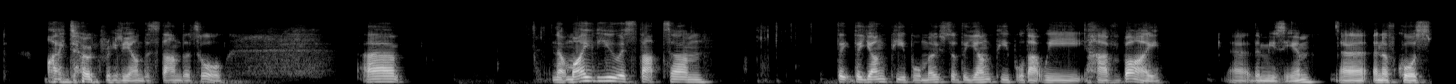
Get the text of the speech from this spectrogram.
I don't really understand at all. Uh, now, my view is that um, the, the young people, most of the young people that we have by uh, the museum, uh, and of course,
